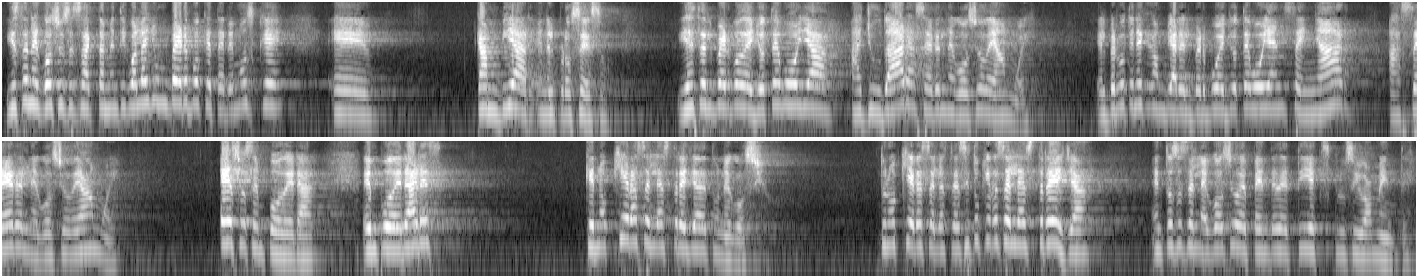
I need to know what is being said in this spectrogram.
Y este negocio es exactamente igual. Hay un verbo que tenemos que eh, cambiar en el proceso. Y es el verbo de yo te voy a ayudar a hacer el negocio de Amway. El verbo tiene que cambiar, el verbo de yo te voy a enseñar a hacer el negocio de Amway. Eso es empoderar. Empoderar es que no quieras ser la estrella de tu negocio. Tú no quieres ser la estrella. Si tú quieres ser la estrella, entonces el negocio depende de ti exclusivamente.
